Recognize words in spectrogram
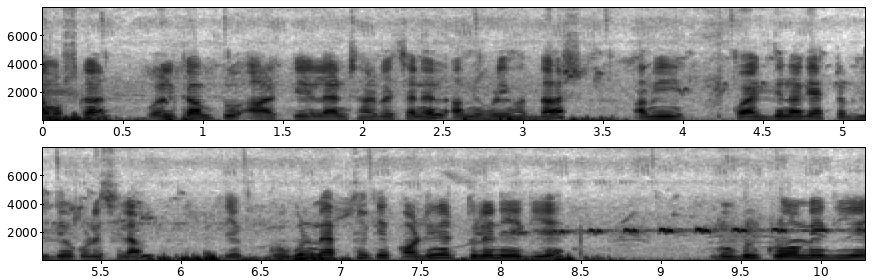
নমস্কার welcome to R K land survey channel আমি হরিহর দাস। আমি কয়েকদিন আগে একটা ভিডিও করেছিলাম যে গুগল ম্যাপ থেকে কোঅর্ডিনেট তুলে নিয়ে গিয়ে গুগল ক্রোমে গিয়ে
